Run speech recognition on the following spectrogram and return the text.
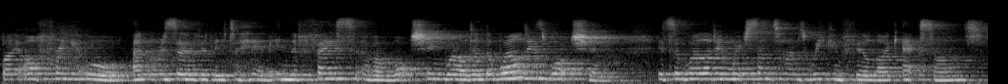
By offering it all unreservedly to him in the face of a watching world. And the world is watching. It's a world in which sometimes we can feel like exiles.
